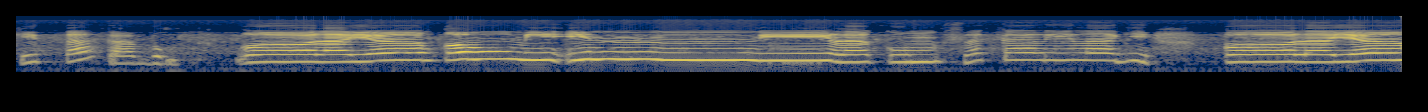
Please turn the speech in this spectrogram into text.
kita gabung. Qala ya qaumi inni lakum. Sekali lagi. Qala ya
